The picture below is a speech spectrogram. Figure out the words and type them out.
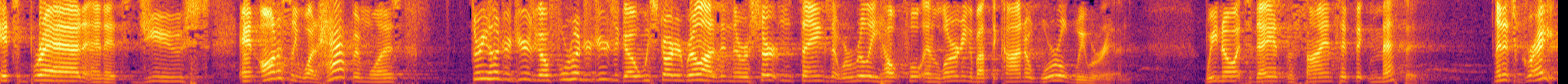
it's bread and it's juice. And honestly, what happened was 300 years ago, 400 years ago, we started realizing there were certain things that were really helpful in learning about the kind of world we were in. We know it today as the scientific method. And it's great.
